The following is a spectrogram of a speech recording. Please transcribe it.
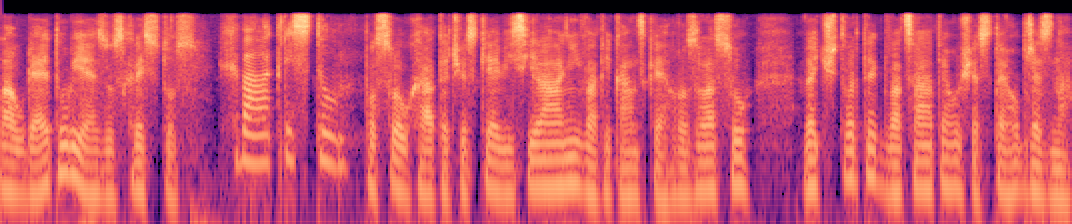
Laudetur Jezus Christus. Chvála Kristu. Posloucháte české vysílání Vatikánského rozhlasu ve čtvrtek 26. března.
